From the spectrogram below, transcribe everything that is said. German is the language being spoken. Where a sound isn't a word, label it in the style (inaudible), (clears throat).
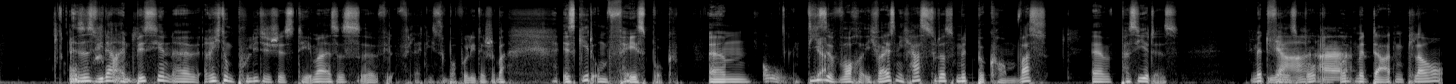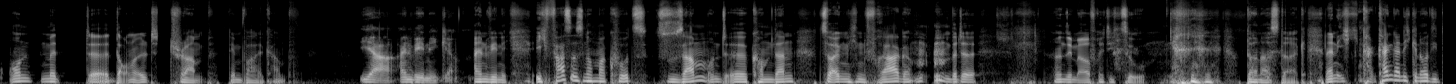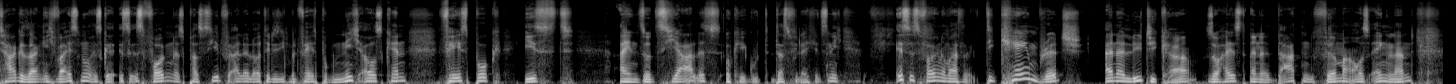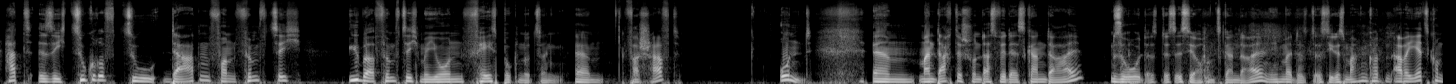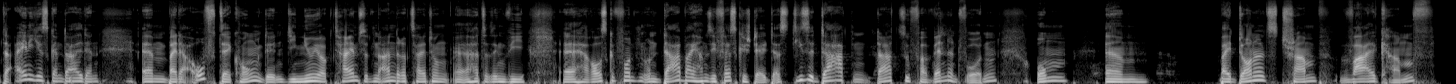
Es ist wieder ein bisschen äh, Richtung politisches Thema. Es ist äh, vielleicht, vielleicht nicht super politisch, aber es geht um Facebook. Ähm, Oh, diese ja. Woche, ich weiß nicht, hast du das mitbekommen, was äh, passiert ist? Mit Ja, Facebook äh, und mit Datenklau und mit äh, Donald Trump, dem Wahlkampf. Ja, ein wenig, ja. Ein wenig. Ich fasse es nochmal kurz zusammen und äh, komme dann zur eigentlichen Frage. (clears throat) Bitte hören Sie mir aufrichtig zu. (laughs) Donnerstag. Nein, ich kann, gar nicht genau die Tage sagen. Ich weiß nur, es, es ist folgendes passiert für alle Leute, die sich mit Facebook nicht auskennen. Facebook ist ein soziales, okay gut, das vielleicht jetzt nicht. Es ist folgendermaßen, die Cambridge Analytica, so heißt eine Datenfirma aus England, hat sich Zugriff zu Daten von 50 über 50 Millionen Facebook-Nutzern ähm, verschafft. Und ähm, man dachte schon, das wäre der Skandal. So, das, das ist ja auch ein Skandal, nicht mal, dass, dass sie das machen konnten. Aber jetzt kommt der eigentliche Skandal, denn ähm, bei der Aufdeckung, denn die New York Times und eine andere Zeitung äh, hat das irgendwie äh, herausgefunden und dabei haben sie festgestellt, dass diese Daten dazu verwendet wurden, um ähm, bei Donald Trump Wahlkampf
